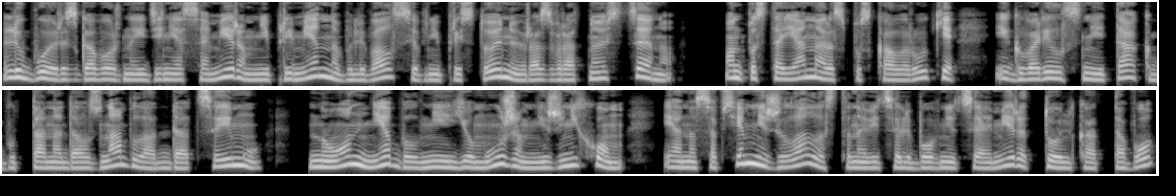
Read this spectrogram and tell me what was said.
любой разговор наедине с Амиром непременно выливался в непристойную развратную сцену. Он постоянно распускал руки и говорил с ней так, будто она должна была отдаться ему, но он не был ни ее мужем, ни женихом, и она совсем не желала становиться любовницей Амира только от того,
